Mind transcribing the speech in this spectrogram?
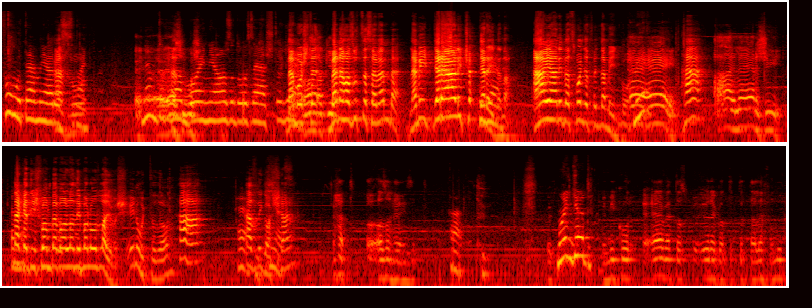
Fú, te milyen rossz vagy. Nem tudom most- bajni az adózást, ugye? De most te benne hazudsz a szemembe? Nem így? Gyere állíts! Gyere Igen. ide, na! Álljál ide, azt mondjad, hogy nem így volt. Hey, hey! Há? Állj le, Erzsi! Neked is van bevallani valód, Lajos? Én úgy tudom. Há? Hát, Ez mi igazság. Hát, az a helyzet. Hát. Mondjad? Mikor elvett az öreg a a telefonot,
